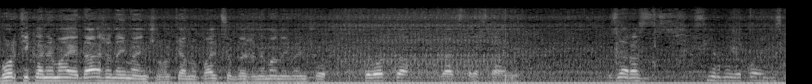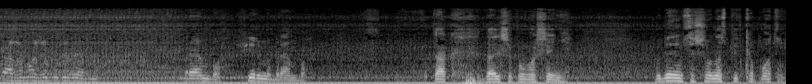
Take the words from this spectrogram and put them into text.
Бортика немає навіть найменшого. Тяну пальцем, навіть немає найменшого колодка в екстрастані. Зараз фірми якої не скажу, може буде видно. Брембо. Фірми Брембо. Так, далі по машині. Подивимося, що у нас під капотом.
